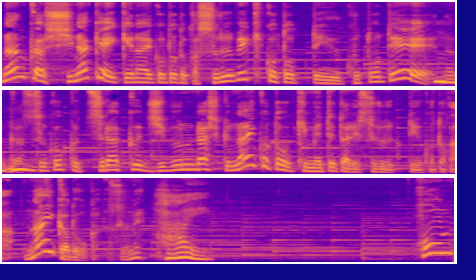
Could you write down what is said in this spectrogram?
なんかしなきゃいけないこととかするべきことっていうことで、うんうん、なんかすごく辛く自分らしくないことを決めてたりするっていうことがないかどうかですよね。はい。本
